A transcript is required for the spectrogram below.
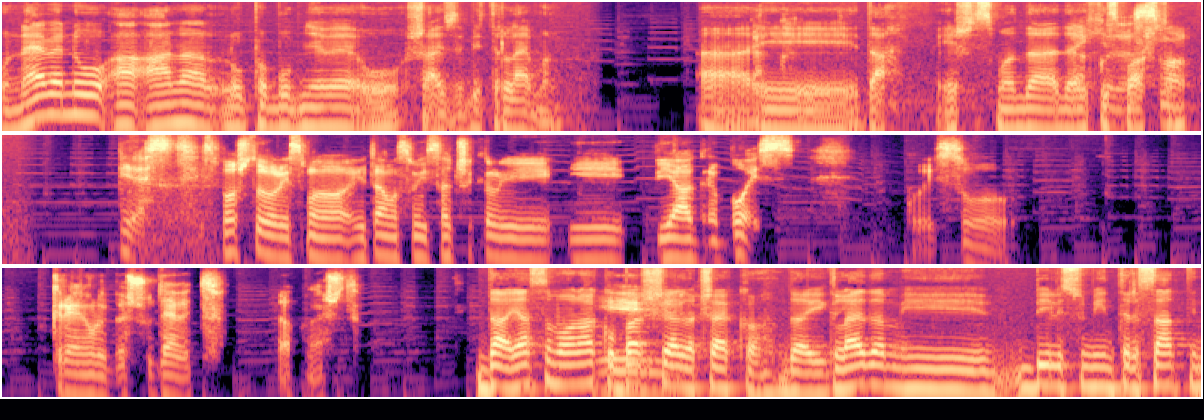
u Nevenu a Ana lupa bubnjeve u Šajze Bitter Lemon. A, i da išli smo da, da ih Tako da ispoštujemo. smo- Jest, ispoštovali smo i tamo smo i sačekali i Viagra Boys, koji su krenuli baš u 9, tako nešto. Da, ja sam onako I- baš jedva čekao da ih gledam i bili su mi interesantni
